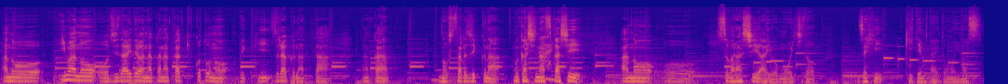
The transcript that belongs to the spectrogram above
あの今の時代ではなかなか聞くことのできづらくなったなんかノスタルジックな昔懐かしい、はい、あの素晴らしい愛をもう一度ぜひ聞いてみたいと思います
